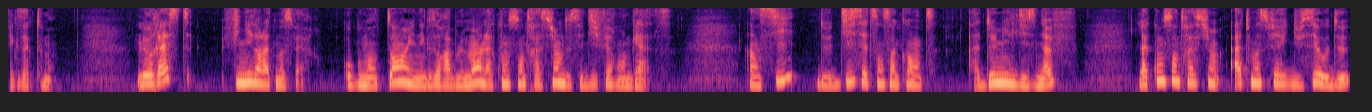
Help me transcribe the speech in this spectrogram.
exactement. Le reste finit dans l'atmosphère, augmentant inexorablement la concentration de ces différents gaz. Ainsi, de 1750 à 2019, la concentration atmosphérique du CO2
